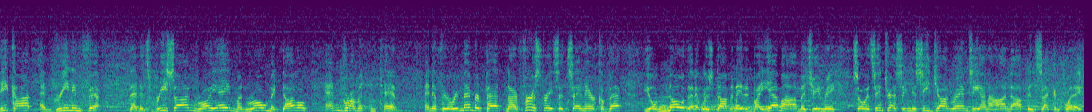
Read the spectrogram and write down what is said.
Picotte, and Green in fifth. Then it's Brisson, Royer, Monroe, McDonald, and Grummett in 10th. And if you remember, Pat, in our first race at Sanair, Quebec, you'll know that it was dominated by Yamaha machinery. So it's interesting to see John Ramsey on a Honda up in second place.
